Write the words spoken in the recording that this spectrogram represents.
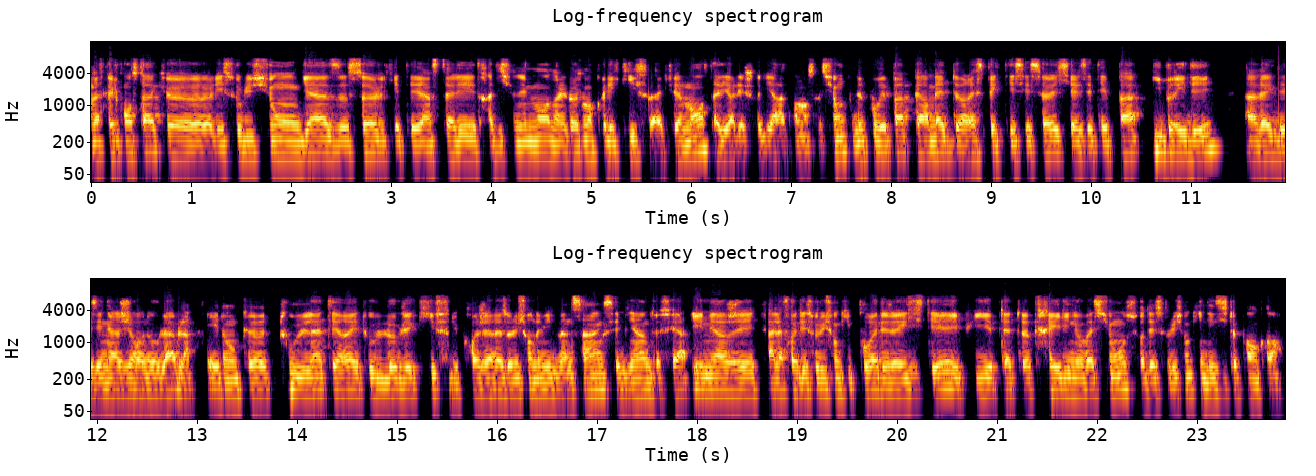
On a fait le constat que les solutions gaz seules qui étaient installées traditionnellement dans les logements collectifs actuellement, c'est-à-dire les chaudières à condensation, ne pouvaient pas permettre de respecter ces seuils si elles n'étaient pas hybridées avec des énergies renouvelables. Et donc euh, tout l'intérêt et tout l'objectif du projet Résolution 2025, c'est bien de faire émerger à la fois des solutions qui pourraient déjà exister et puis peut-être créer l'innovation sur des solutions qui n'existent pas encore.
